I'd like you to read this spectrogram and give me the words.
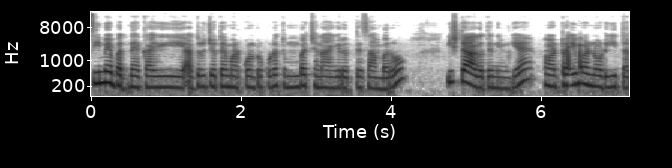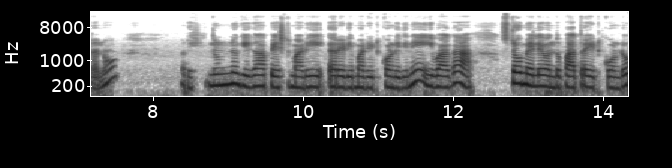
ಸೀಮೆ ಬದನೆಕಾಯಿ ಅದ್ರ ಜೊತೆ ಮಾಡಿಕೊಂಡ್ರು ಕೂಡ ತುಂಬ ಚೆನ್ನಾಗಿರುತ್ತೆ ಸಾಂಬಾರು. ಇಷ್ಟ ಆಗುತ್ತೆ ನಿಮಗೆ? ಟ್ರೈ ಮಾಡಿ ನೋಡಿ ಈ ಥರನೂ ನೋಡಿ, ನುಣ್ಣಗೀಗ ಪೇಸ್ಟ್ ಮಾಡಿ ರೆಡಿ ಮಾಡಿ ಇಟ್ಕೊಂಡಿದ್ದೀನಿ ಇವಾಗ ಸ್ಟವ್ ಮೇಲೆ ಒಂದು ಪಾತ್ರೆ ಇಟ್ಕೊಂಡು,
